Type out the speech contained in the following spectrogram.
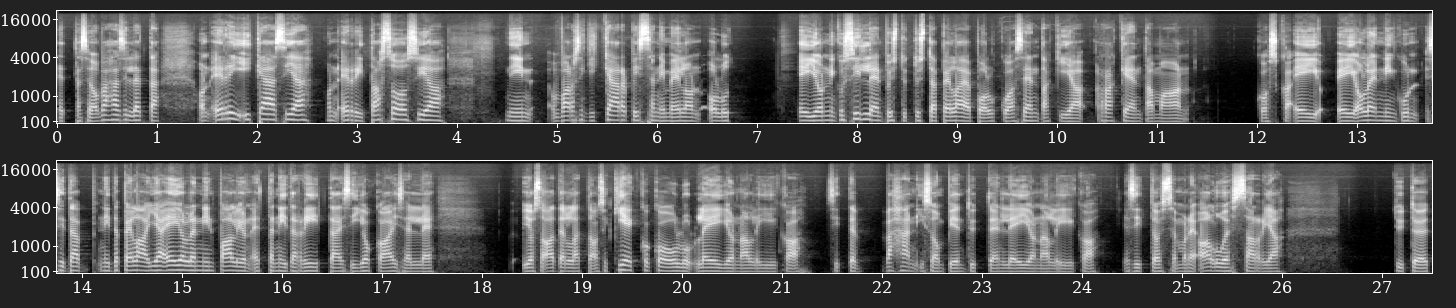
Että se on vähän sille, että on eri ikäisiä, on eri tasoisia, niin varsinkin kärpissä niin meillä on ollut, ei ole niin kuin silleen pystytty sitä pelaajapolkua sen takia rakentamaan, koska ei, ei ole niin kuin sitä, niitä pelaajia ei ole niin paljon, että niitä riittäisi jokaiselle jos ajatellaan, että on se kiekkokoulu, leijonaliiga, sitten vähän isompien tyttöjen leijonaliiga ja sitten olisi semmoinen aluesarja, tytöt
